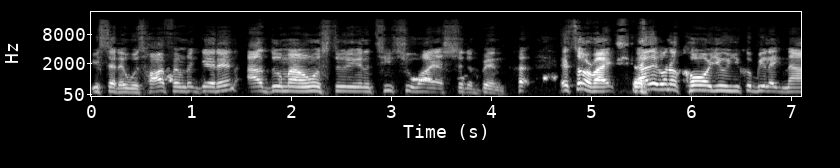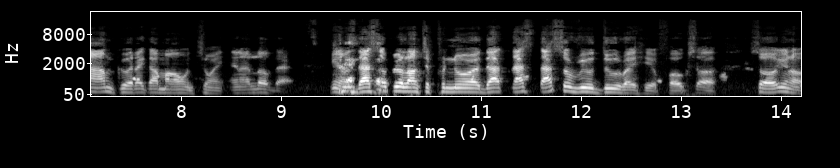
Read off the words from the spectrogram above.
he said it was hard for him to get in. I'll do my own studio and teach you why I should have been. it's all right. now they're gonna call you. You could be like, "Nah, I'm good. I got my own joint," and I love that. You know, that's a real entrepreneur. That that's that's a real dude right here, folks. Uh, so you know,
